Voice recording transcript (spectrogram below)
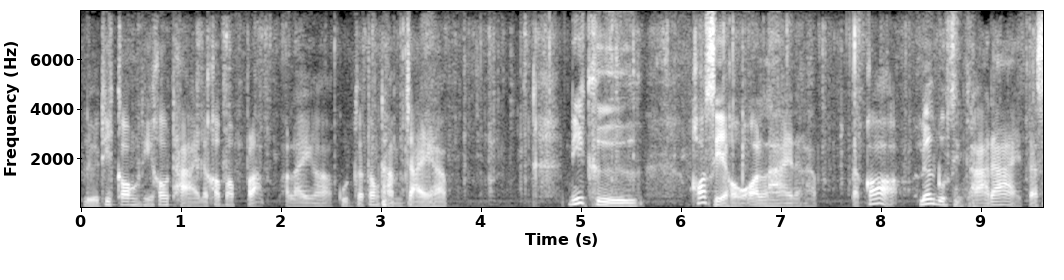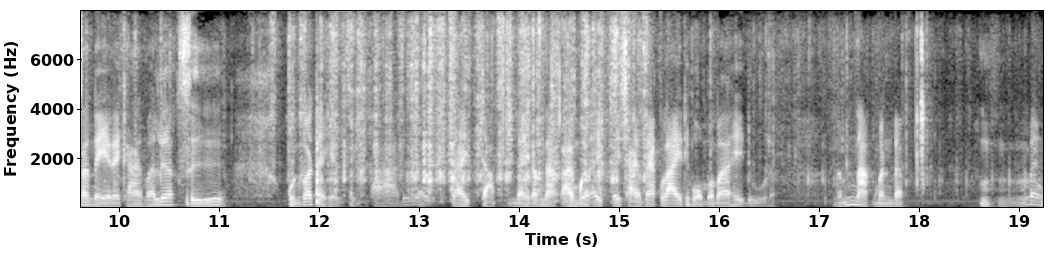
หรือที่กล้องที่เขาถ่ายแล้วเขามาปรับอะไรก็คุณก็ต้องทำใจครับ นี่คือข้อเสียของออนไลน์นะครับ แต่ก็เลือกดูสินค้าได้ แต่เสน่ห์ในการมาเลือกซื้อ คุณก็จะเห็นสินค้าด้วยได้จับได้น้ำหนักอะเหมือนไอ้ไฟฉายแม็กไลท์ที่ผมเอามาให้ดูนะน้ำหนักมันแบบแม่ง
